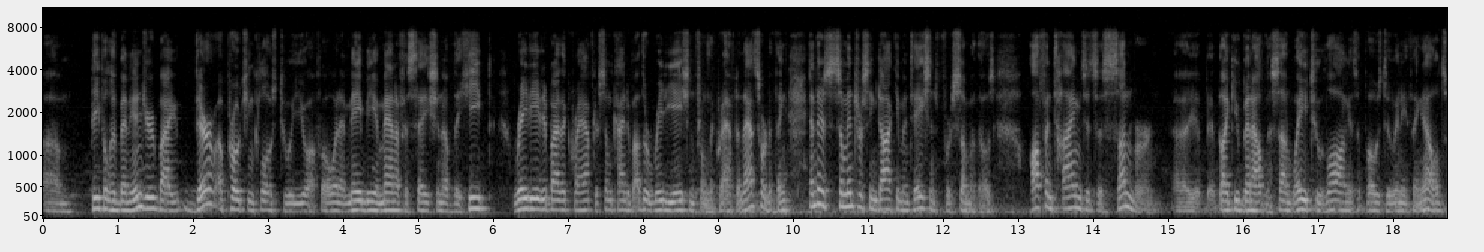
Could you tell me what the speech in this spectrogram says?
um, people have been injured by their approaching close to a UFO, and it may be a manifestation of the heat radiated by the craft or some kind of other radiation from the craft and that sort of thing. And there's some interesting documentation for some of those. Oftentimes it's a sunburn, uh, like you've been out in the sun way too long as opposed to anything else.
